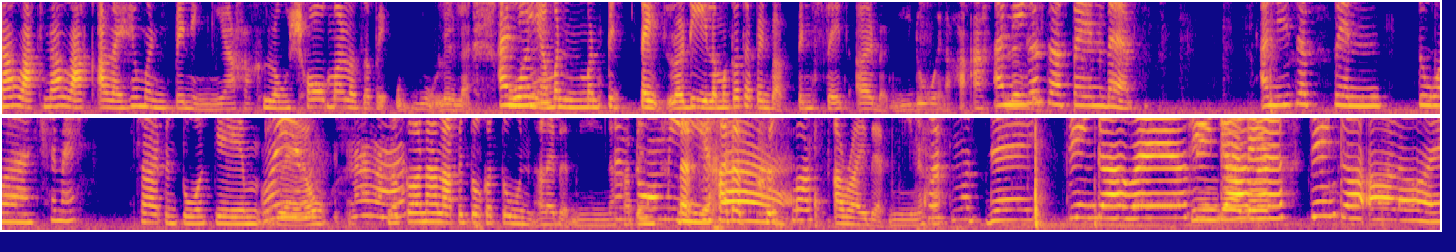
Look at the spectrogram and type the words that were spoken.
น่ารักน่ารักอะไรให้มันเป็นอย่างนี้ยค่ะ คือเราชอบมากเราจะไปอุดหนุนเลยแหละเพอันราะว่านี้เนี้ยมันมันติดติดแล้วดีแล้วมันก็จะเป็นแบบเป็นเซตอะไรแบบนี้ด้วยนะคะอะอันนี้ก็เริ่มเลยจะเป็นแบบ อันนี้จะเป็นตัวใช่ไหม ใช่เป็นตัวเกมเอ้อีกยแล้ว แล้วก็น่ารักเป็นตัวการ์ตูนอะไรแบบนี้นะคะ เป็เป็นนตัวหมีแบบคล้ายๆแบบค่ะ คริสต์มาสอะไรแบบนี้นะคะ Christmas Day Jingle Bell Jingle Bell Jingle All the way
